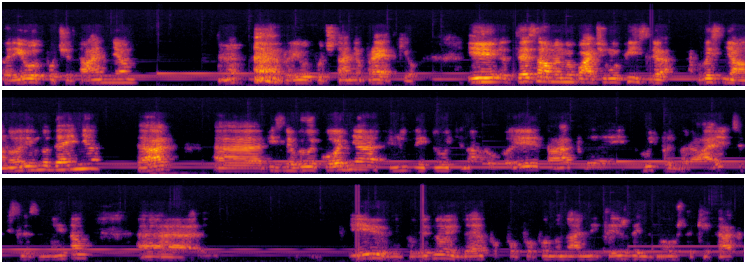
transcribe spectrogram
період почитання, період почитання предків. І те саме ми бачимо після весняного рівнодення, так? Е, після Великодня люди йдуть на гроби, так, е, йдуть, прибираються після зими там. Е, і відповідно йде по, по, по поминальний тиждень, знову ж таки, так,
